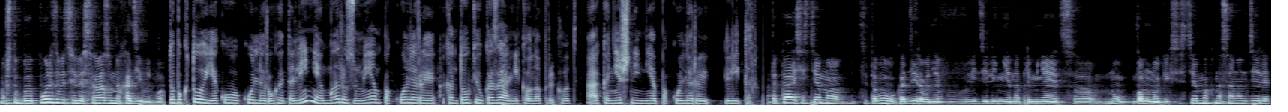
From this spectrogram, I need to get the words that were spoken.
но чтобы пользователь сразу находил его. То бок той, якого колеру гэта лінія, мы разумеем па колеры акантоўкі указальнікаў, напрыклад, а, канешне, не па колеры літар. Такая система цветового кодирования в виде линии, она применяется ну, во многих системах на самом деле.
